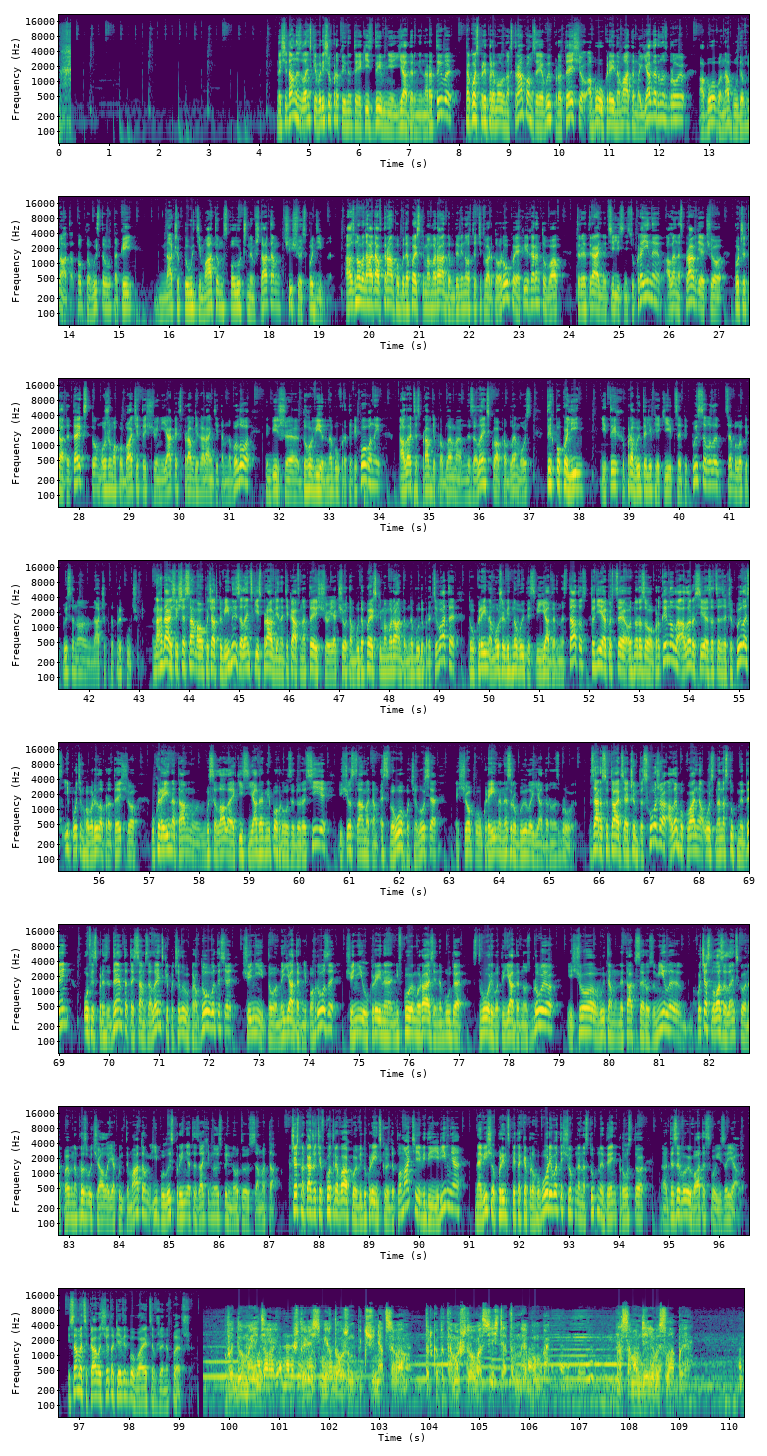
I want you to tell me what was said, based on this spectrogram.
Нещодавно Зеленський вирішив прокинути якісь дивні ядерні наративи. Так ось при перемовинах з Трампом заявив про те, що або Україна матиме ядерну зброю, або вона буде в НАТО. Тобто виставив такий, начебто, ультиматум Сполученим Штатам чи щось подібне. А знову нагадав Трампу Будапештський меморандум 94-го року, який гарантував територіальну цілісність України, але насправді, якщо почитати текст, то можемо побачити, що ніяких справді гарантій там не було. Тим більше договір не був ратифікований, але це справді проблема не Зеленського, а проблема ось тих поколінь і тих правителів, які це підписували. Це було підписано, начебто, при кучмі. Нагадаю, що ще з самого початку війни Зеленський справді натякав на те, що якщо там Будапештський меморандум не буде працювати, то Україна може відновити свій ядерний статус. Тоді якось це одноразово прокинуло, але Росія за це зачепилась і потім говорила про те, що Україна там висилала якісь ядерні погрози до Росії, і що саме там СВО почалося щоб Україна не зробила ядерну зброю. Зараз ситуація чим-то схожа, але буквально ось на наступний день офіс президента та й сам Зеленський почали виправдовуватися, що ні, то не ядерні погрози, що ні, Україна ні в коєму разі не буде створювати ядерну зброю, і що ви там не так все розуміли. Хоча слова Зеленського, напевно, прозвучали як ультиматум і були сприйняті західною спільнотою саме так. Чесно кажучи, вкотре вахую від української дипломатії, від її рівня, навіщо в принципі таке проговорювати, щоб на наступний день просто е, дезавоювати свої заяви. І саме цікаве, що таке відбувається вже не перше. Вы думаете, что весь мир должен подчиняться вам только потому, что у вас есть атомная бомба? На самом деле вы слабые.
